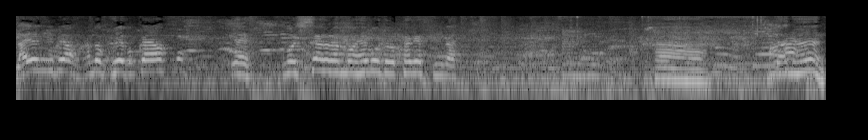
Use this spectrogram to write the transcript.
라이언 일병 한번 구해볼까요? 네. 예, 뭐 시작을 한번 해보도록 하겠습니다. 자, 일단은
